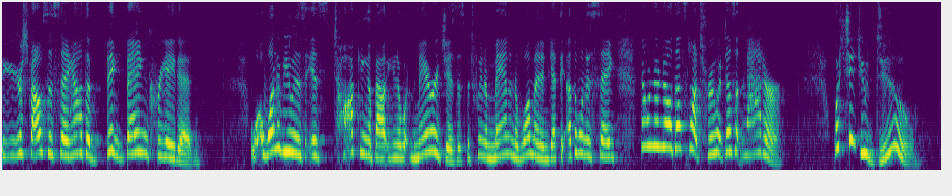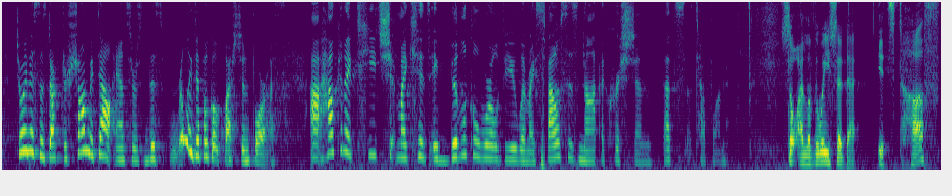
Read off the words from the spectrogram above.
your spouse is saying, oh, the Big Bang created. One of you is, is talking about, you know, what marriage is. It's between a man and a woman, and yet the other one is saying, no, no, no, that's not true. It doesn't matter. What should you do? Join us as Dr. Sean McDowell answers this really difficult question for us. Uh, how can I teach my kids a biblical worldview when my spouse is not a Christian? That's a tough one. So I love the way you said that. It's tough,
